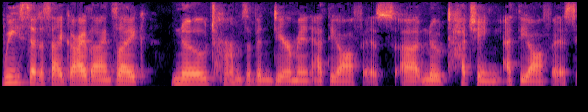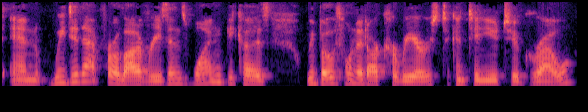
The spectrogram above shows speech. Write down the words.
we set aside guidelines like no terms of endearment at the office, uh, no touching at the office. And we did that for a lot of reasons. One, because we both wanted our careers to continue to grow,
